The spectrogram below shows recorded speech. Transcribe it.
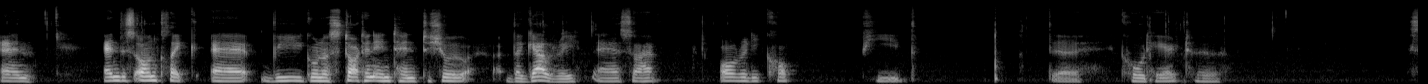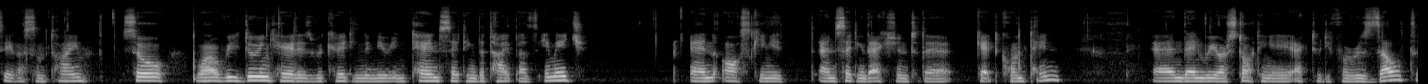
and and this on click, uh, we're gonna start an intent to show the gallery. Uh, so I've already copied repeat the code here to save us some time. So what we're doing here is we're creating the new intent, setting the type as image, and asking it and setting the action to the get content. And then we are starting a activity for result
